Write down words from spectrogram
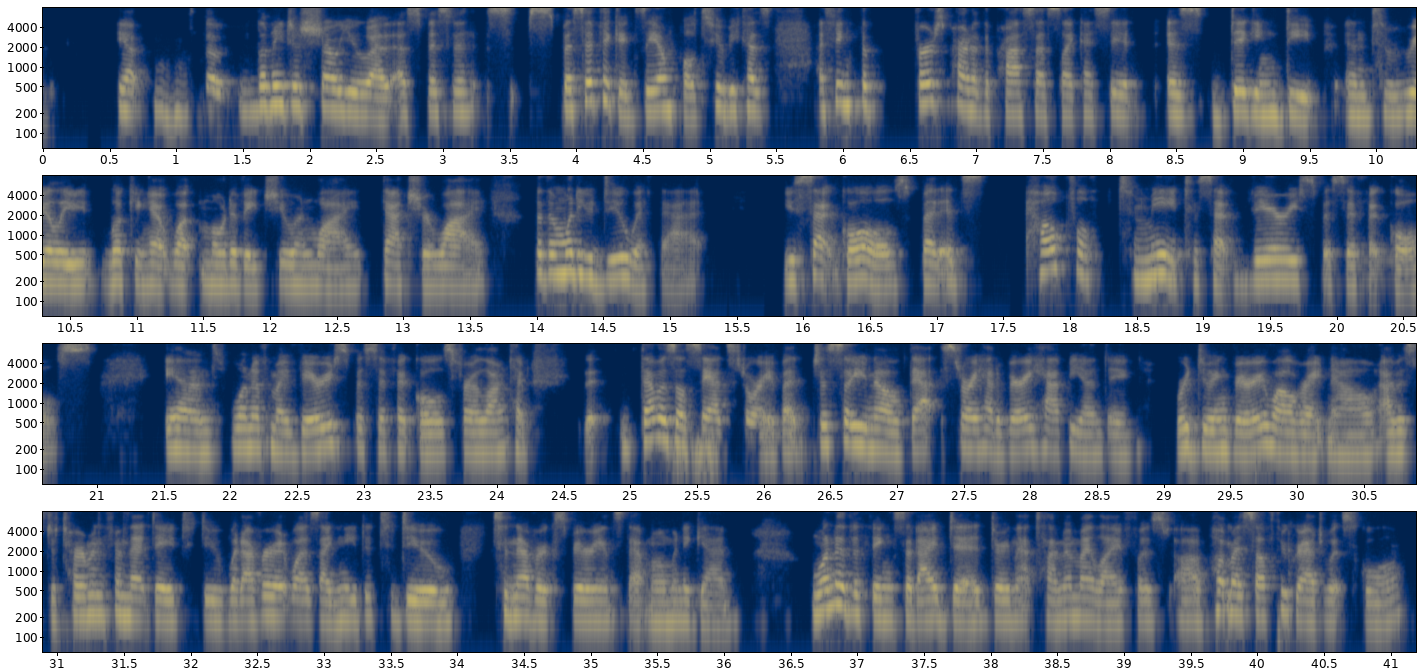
Yep. Mm-hmm. So let me just show you a, a, specific specific example too, because I think the first part of the process, like I see it, is digging deep into really looking at what motivates you and why. That's your why. But then what do you do with that? You set goals, but it's helpful to me to set very specific goals. And one of my very specific goals for a long time, that was a mm-hmm. sad story, but just so you know, that story had a very happy ending. We're doing very well right now. I was determined from that day to do whatever it was I needed to do to never experience that moment again. One of the things that I did during that time in my life was uh, put myself through graduate school.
